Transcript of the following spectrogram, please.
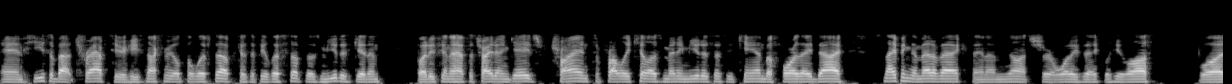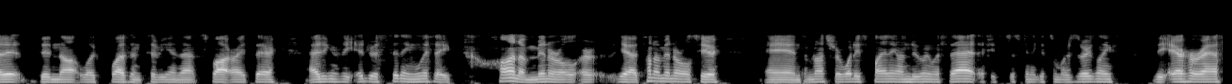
and he's about trapped here. He's not going to be able to lift up, because if he lifts up, those mutas get him. But he's going to have to try to engage, trying to probably kill as many mutas as he can before they die. Sniping the medevacs, and I'm not sure what exactly he lost, but it did not look pleasant to be in that spot right there. As you can see, Idra's sitting with a ton of mineral, or yeah, a ton of minerals here, and I'm not sure what he's planning on doing with that. If he's just going to get some more Zerglings, the air harass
